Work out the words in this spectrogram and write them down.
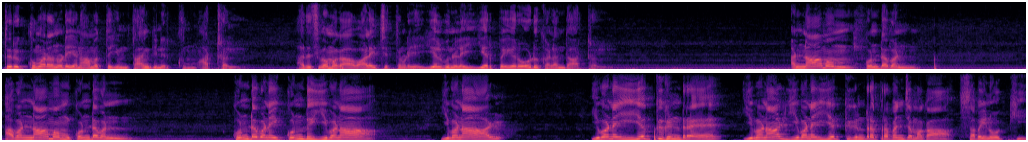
திரு குமரனுடைய நாமத்தையும் தாங்கி நிற்கும் ஆற்றல். அது சிவமகா வாழைச்சித்தனுடைய இயல்பு நிலை இயற்பெயரோடு கலந்த ஆற்றல். அந்நாமம் கொண்டவன் அவன் நாமம் கொண்டவன் கொண்டவனை கொண்டு இவனா இவனால் இவனை இயக்குகின்ற இவனால் இவனை இயக்குகின்ற பிரபஞ்ச மகா சபை நோக்கி.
